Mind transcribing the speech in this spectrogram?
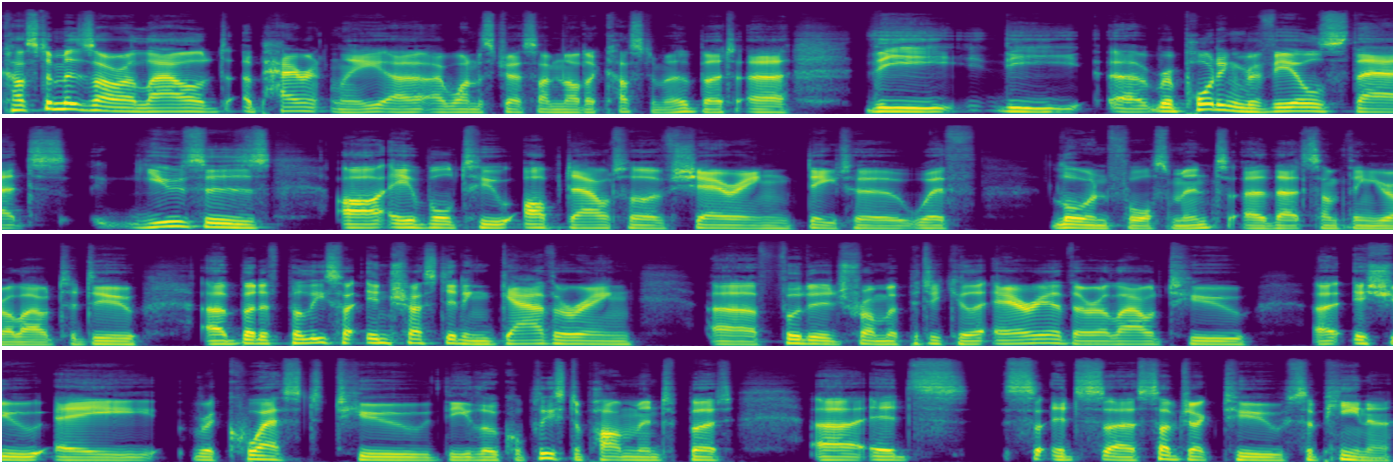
Customers are allowed, apparently. Uh, I want to stress I'm not a customer, but uh, the the uh, reporting reveals that users are able to opt out of sharing data with law enforcement. Uh, that's something you're allowed to do. Uh, but if police are interested in gathering uh, footage from a particular area, they're allowed to uh, issue a request to the local police department, but uh, it's it's uh, subject to subpoena,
